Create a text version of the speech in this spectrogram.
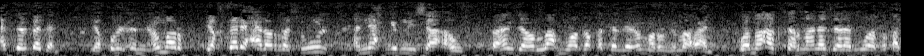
حتى البدن. يقول إن عمر يقترح على الرسول أن يحجب نساءه فأنزل الله موافقة لعمر رضي الله عنه وما أكثر ما نزلت موافقة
